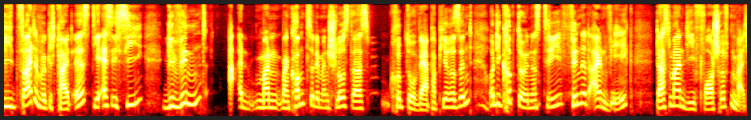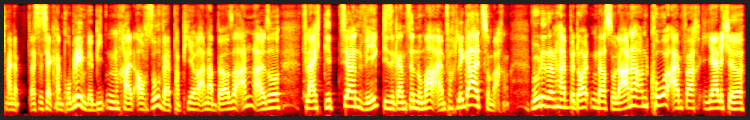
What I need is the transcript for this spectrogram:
die zweite Möglichkeit ist, die SEC gewinnt äh, man, man kommt zu dem Entschluss, dass Krypto Wertpapiere sind und die Kryptoindustrie findet einen Weg, dass man die Vorschriften, weil ich meine, das ist ja kein Problem, wir bieten halt auch so Wertpapiere an der Börse an, also vielleicht gibt's ja einen Weg, diese ganze Nummer einfach legal zu machen. Würde dann halt bedeuten, dass Solana und Co. einfach jährliche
